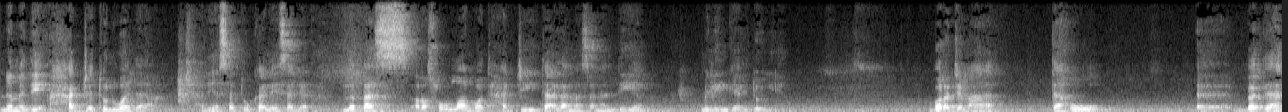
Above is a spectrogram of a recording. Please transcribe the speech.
Nama dia حجة الوداع. Hanya satu kali saja. Lepas رسول الله buat haji itulah masa dia meninggal dunia. برا جماعة تهو آه، بدأ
